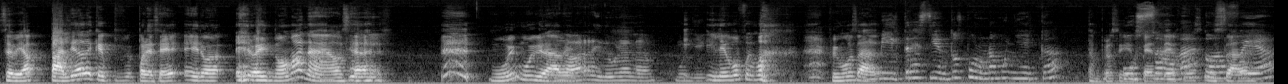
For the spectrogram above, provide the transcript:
Se veía pálida de que parecía hero, heroinómana, o sea, muy, muy grave. re dura la Y, muñeca. y luego fuimos, fuimos a. 1300 por una muñeca. Tan pero bien Usada, pendejos, toda usada. fea.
